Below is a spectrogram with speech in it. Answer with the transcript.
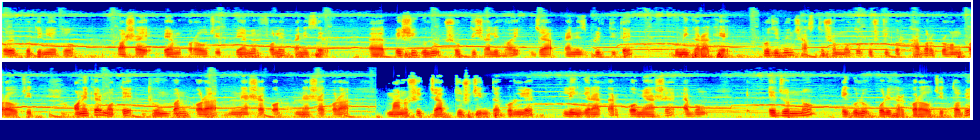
করে প্রতিনিয়ত বাসায় ব্যায়াম করা উচিত। ব্যায়ামের ফলে প্যানিসের পেশিগুলো শক্তিশালী হয়, যা প্যানিস বৃদ্ধিতে ভূমিকা রাখে। প্রতিদিন স্বাস্থ্যসম্মত পুষ্টিকর খাবার গ্রহণ করা উচিত। অনেকের মতে, ধূমপান করা, নেশা নেশা করা, মানসিক চাপ, দুশ্চিন্তা করলে লিঙ্গের আকার কমে আসে এবং এজন্য এগুলো পরিহার করা উচিত। তবে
